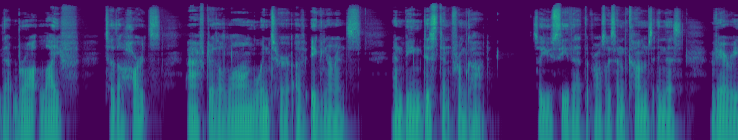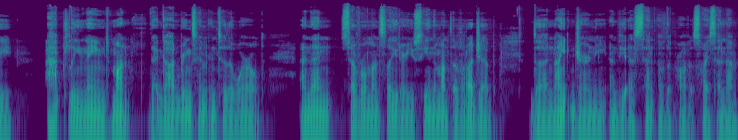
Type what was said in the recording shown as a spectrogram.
that brought life to the hearts after the long winter of ignorance and being distant from God. So you see that the Prophet comes in this very aptly named month that God brings him into the world. And then several months later, you see in the month of Rajab, the night journey and the ascent of the Prophet. ﷺ.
